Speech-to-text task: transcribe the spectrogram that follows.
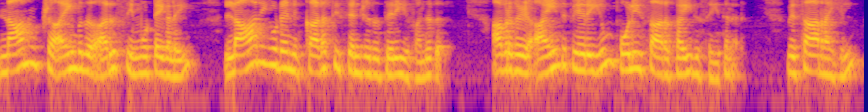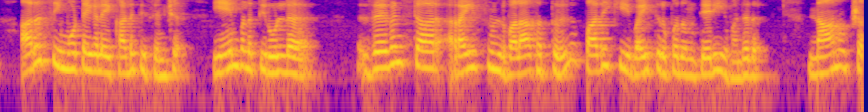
நானூற்று ஐம்பது அரிசி மூட்டைகளை லாரியுடன் கடத்தி சென்றது தெரிய வந்தது. அவர்கள் ஐந்து பேரையும் போலீசார் கைது செய்தனர். விசாரணையில் அரிசி மூட்டைகளை கடத்தி சென்று ஏம்பலத்தில் உள்ள செவன் ஸ்டார் ரைஸ் மில் வளாகத்தில் பதுக்கி வைத்திருப்பதும் தெரிய வந்தது நானூற்று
